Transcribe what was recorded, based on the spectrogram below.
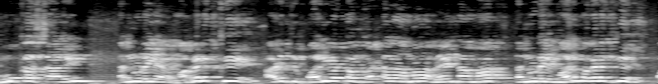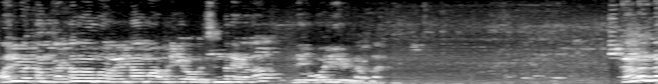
மு க ஸ்டாலின் தன்னுடைய மகனுக்கு அடுத்து பரிவட்டம் கட்டலாமா வேண்டாமா? தன்னுடைய மருமகனுக்கு பரிவட்டம் கட்டலாமா வேண்டாமா அப்படிங்கிற ஒரு சிந்தனையில தான் இன்னைக்கு ஓடி இருக்கிறாப்ல கடந்த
